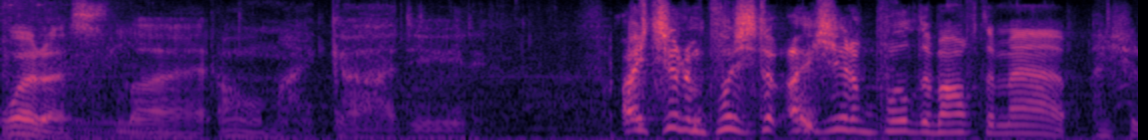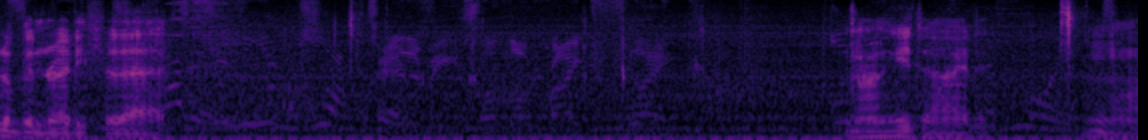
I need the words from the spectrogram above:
What a slut. Oh my god, dude. I should have pushed him. I should have pulled him off the map. I should have been ready for that. No, he died. Aw.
